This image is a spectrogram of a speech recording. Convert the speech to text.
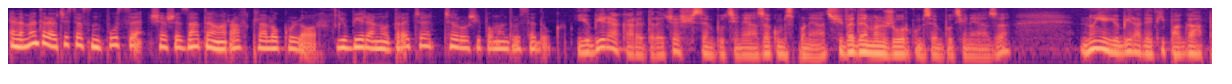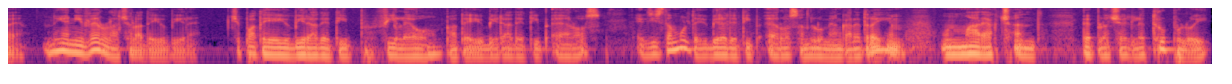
Elementele acestea sunt puse și așezate în raft la locul lor. Iubirea nu trece, cerul și pământul se duc. Iubirea care trece și se împuținează, cum spuneați, și vedem în jur cum se împuținează, nu e iubirea de tip agape, nu e nivelul acela de iubire ci poate e iubirea de tip fileo, poate e iubirea de tip eros. Există multe iubire de tip eros în lumea în care trăim, un mare accent pe plăcerile trupului,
